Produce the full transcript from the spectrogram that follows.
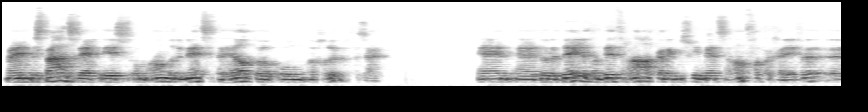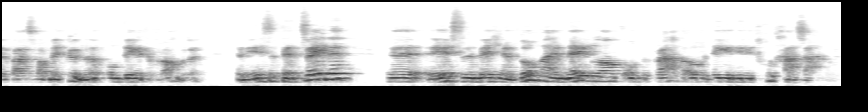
mijn bestaansrecht is om andere mensen te helpen om gelukkig te zijn. En door het delen van dit verhaal kan ik misschien mensen handvatten geven waar ze wat mee kunnen om dingen te veranderen. Ten eerste. Ten tweede uh, heerst er een beetje een dogma in Nederland om te praten over dingen die niet goed gaan zakelijk.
